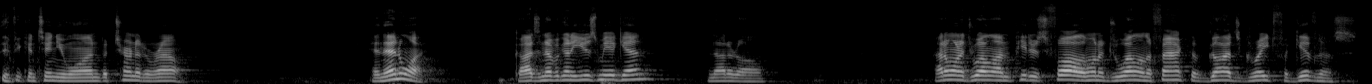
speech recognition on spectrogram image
if you continue on, but turn it around. And then what? God's never going to use me again? Not at all. I don't want to dwell on Peter's fall. I want to dwell on the fact of God's great forgiveness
